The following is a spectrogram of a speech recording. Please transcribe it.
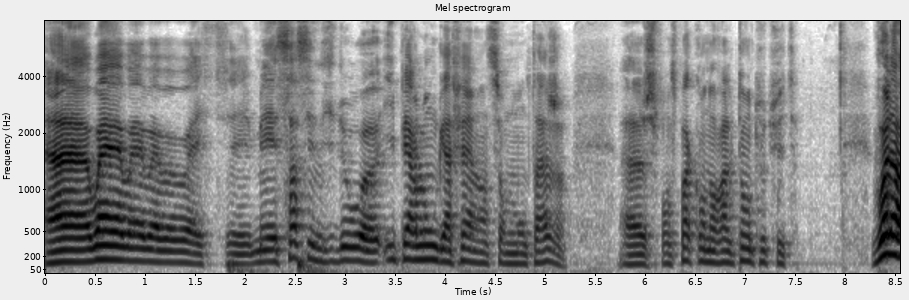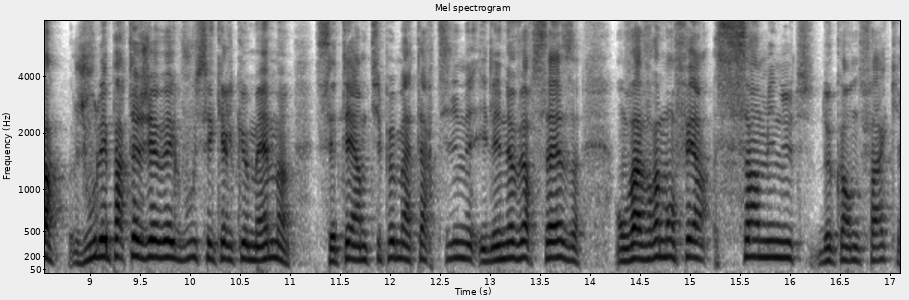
Euh, ouais, ouais, ouais, ouais, ouais. Mais ça, c'est une vidéo euh, hyper longue à faire hein, sur le montage. Euh, je pense pas qu'on aura le temps tout de suite. Voilà, je voulais partager avec vous ces quelques mèmes. C'était un petit peu ma tartine. Il est 9h16. On va vraiment faire 5 minutes de camp de fac.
